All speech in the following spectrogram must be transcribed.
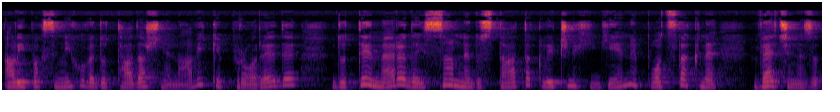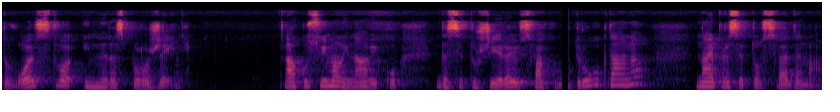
ali ipak se njihove dotadašnje navike prorede do te mere da i sam nedostatak lične higijene podstakne veće nezadovoljstvo i neraspoloženje. Ako su imali naviku da se tuširaju svakog drugog dana. Najpre se to svede na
